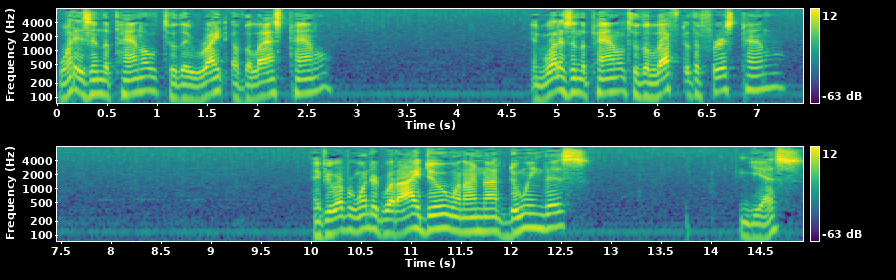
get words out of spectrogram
What is in the panel to the right of the last panel? And what is in the panel to the left of the first panel? Have you ever wondered what I do when I'm not doing this? Yes.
